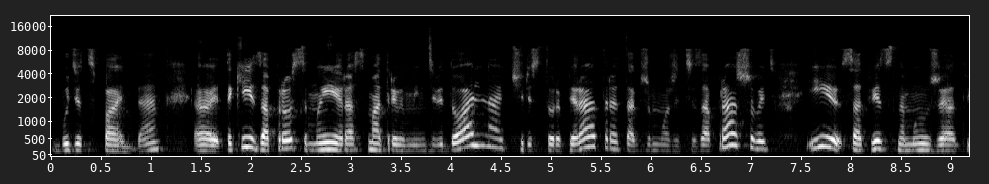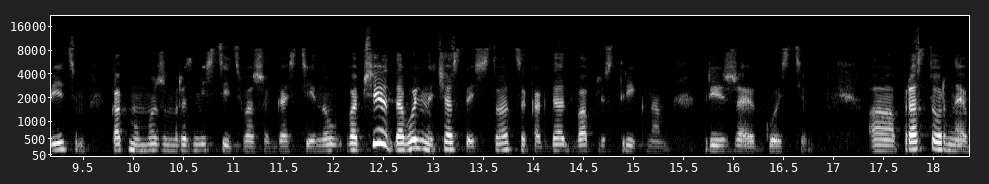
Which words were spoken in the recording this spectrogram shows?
будет спать. Да? Э, такие запросы мы рассматриваем индивидуально через туроператора. Также можете запрашивать. И, соответственно, мы уже ответим, как мы можем разместить ваших гостей. Но вообще довольно частая ситуация, когда 2 плюс 3 к нам приезжают гости. А, просторная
